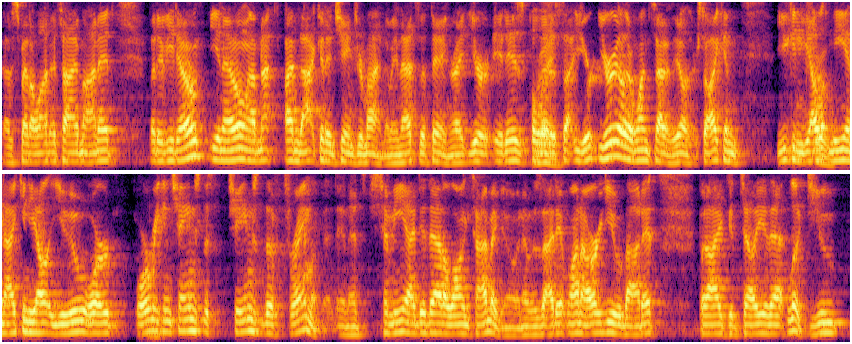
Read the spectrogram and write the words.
I've spent a lot of time on it. But if you don't, you know, I'm not, I'm not going to change your mind. I mean, that's the thing, right? You're, it is politicized. Right. You're, you're either one side or the other. So I can, you can yell True. at me, and I can yell at you, or, or we can change this, change the frame of it. And it's to me, I did that a long time ago, and it was I didn't want to argue about it, but I could tell you that, look, do you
